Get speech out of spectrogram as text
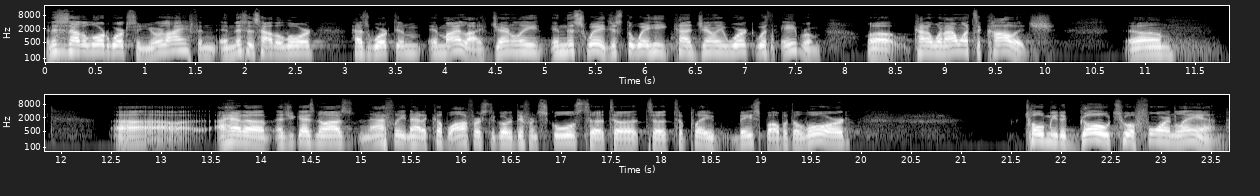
And this is how the Lord works in your life, and, and this is how the Lord has worked in, in my life, generally in this way, just the way He kind of generally worked with Abram. Uh, kind of when I went to college. Um, uh, I had a, as you guys know, I was an athlete and I had a couple offers to go to different schools to, to, to, to play baseball, but the Lord told me to go to a foreign land,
